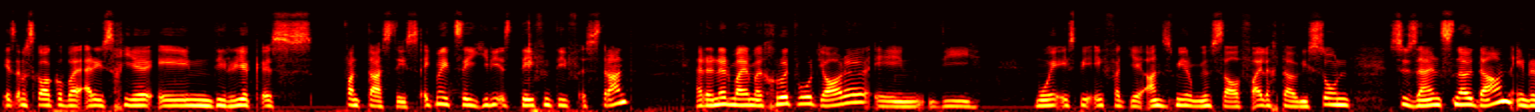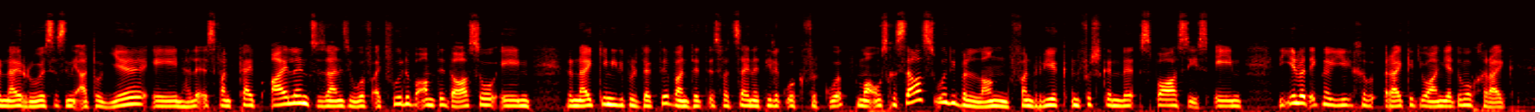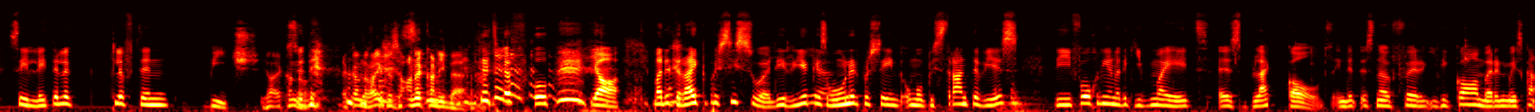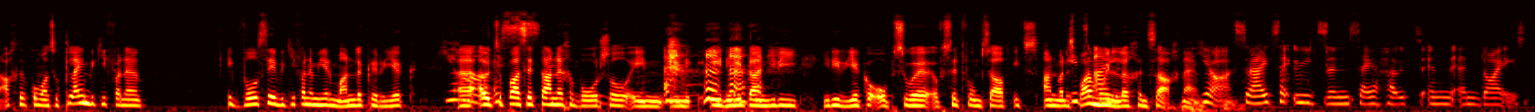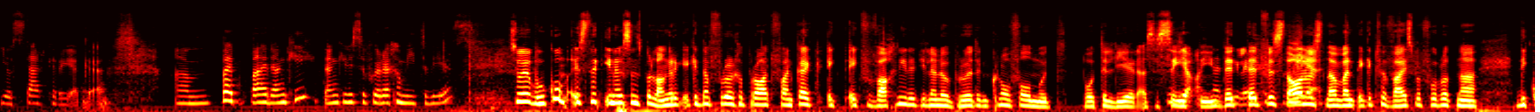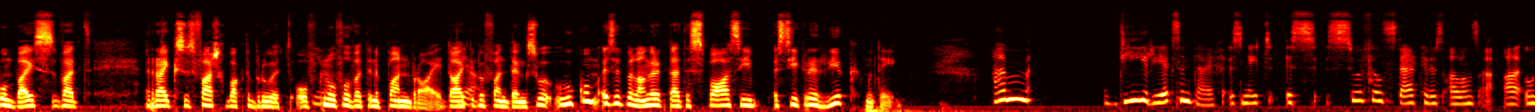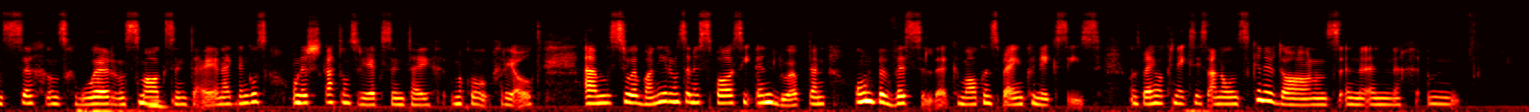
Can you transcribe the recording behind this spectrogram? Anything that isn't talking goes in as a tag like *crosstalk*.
Jy's ingeskakel by RSG en die reuk is fantasties. Ek moet net sê hierdie is definitief 'n strand. Herinner my aan my grootword jare en die mooi SPF wat jy aansmeer om jouself veilig te hou in die son. Suzanne Snowdown en Renay Roos is in die ateljee en hulle is van Cape Island. Suzanne is die hoofuitvoerende beampte daarso en Renay ken hierdie produkte want dit is wat sy natuurlik ook verkoop, maar ons gesels oor die belang van reuk in verskillende spasies en die een wat ek nou hier geryk het Johan, jy het hom ook geryk, sê letterlik Clifton beach. Ja, ek kan so ek kan ryk as 'n ander kan die berg. *laughs* ja, maar dit ryk presies so. Die reuk is 100% ja. om op die strand te wees. Die volgende een wat ek hier by my het is Black Gold en dit is nou vir die kamer en mense kan agterkom maar so klein bietjie van 'n ek wil sê 'n bietjie van 'n meer manlike reuk. Ja, uh, oud sopas het tande geborsel en en en het dan hierdie hierdie reuke op so of sit vir homself iets aan maar dit is baie mooi lig en sag, né? Nee. Ja, so hy het sy oets en sy hout en en daai jou sterker reuke. Um but baie dankie. Dankie dis 'n voorreg om hier te wees. So hoekom is dit enigstens belangrik? Ek het nou vroeër gepraat van kyk ek ek verwag nie dat julle nou brood en knoffel moet botteleer as 'n sent ja, nie. Dit dit verstaan nee. ons nou want ek het verwys byvoorbeeld na die kombuis wat ryk soos varsgebakte brood of ja. knoffel wat in 'n pan braai, daai ja. tipe van ding. So hoekom is dit belangrik dat 'n spasie 'n sekere reuk moet hê? Um die reuksintuig is net is soveel sterker as al ons uh, ons sig, ons gehoor, ons smaaksintuig en ek dink ons onderskat ons reuksintuig nogal gereeld. Um so wanneer ons in 'n spasie inloop, dan onbewustelik maak ons brein koneksies. Ons brein maak koneksies aan ons kinderdae en ons in in, in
